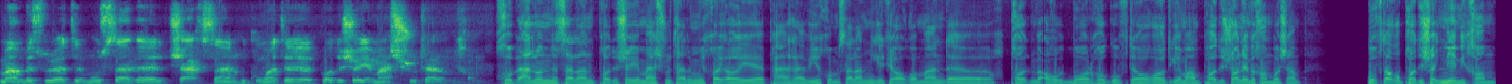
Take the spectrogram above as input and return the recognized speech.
من به صورت مستقل شخصا حکومت پادشاهی مشروطه رو می‌خوام. خب الان مثلا پادشاهی مشروطه رو می‌خوای؟ آقای پهلوی خب مثلا میگه که آقا من آقا بارها گفته آقا دیگه من پادشاه نمی‌خوام باشم. گفته آقا پادشاهی نمی‌خوام.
